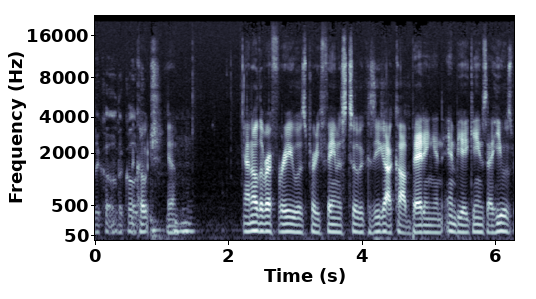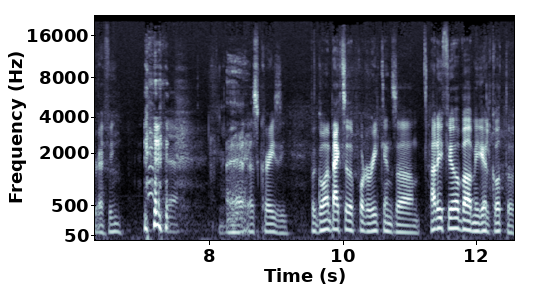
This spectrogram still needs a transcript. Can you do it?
The, co- the the coach. coach. Yeah. Mhm. I know the referee was pretty famous too because he got caught betting in NBA games that he was refing, yeah. Yeah, that's crazy. But going back to the Puerto Ricans, um, how do you feel about Miguel Cotto?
